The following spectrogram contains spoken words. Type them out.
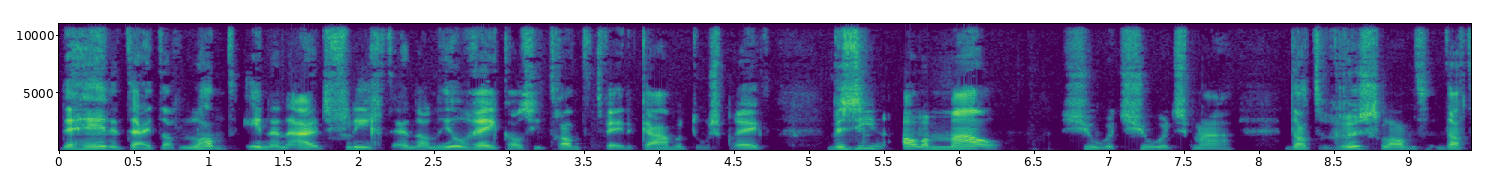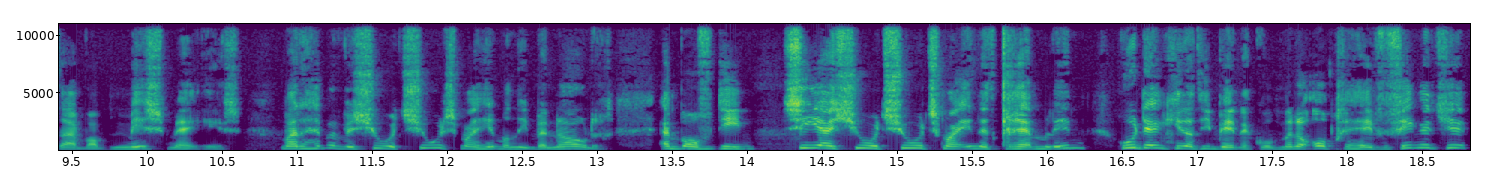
de hele tijd dat land in en uit vliegt. En dan heel recalcitrant de Tweede Kamer toespreekt. We zien allemaal Sjoerd Sjoerdsma. Dat Rusland, dat daar wat mis mee is. Maar daar hebben we Sjoerd Sjoerdsma helemaal niet bij nodig. En bovendien, zie jij Sjoerd Sjoerdsma in het Kremlin? Hoe denk je dat hij binnenkomt? Met een opgeheven vingertje?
